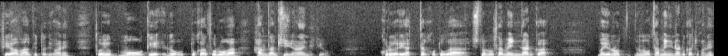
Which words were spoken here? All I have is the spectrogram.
セアマーケットではねそういう儲けのとかそのが判断基準じゃないんですよ。これがやったことが人のためになるか、まあ、世ののためになるかとかね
